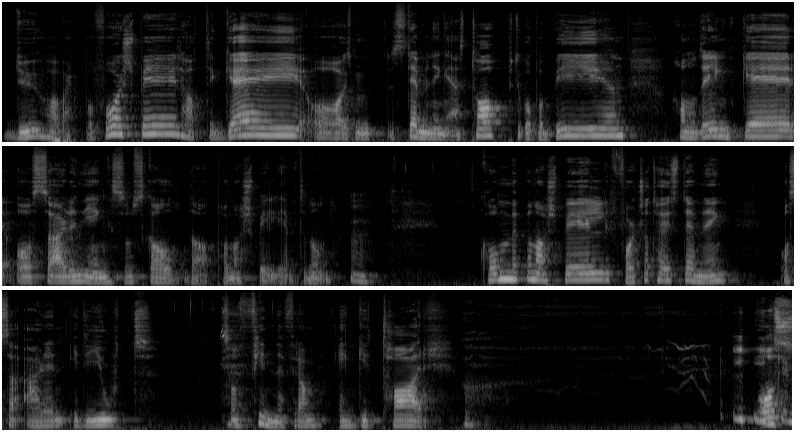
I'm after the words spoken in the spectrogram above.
Du har vært på vorspiel, hatt det gøy, og liksom, stemningen er topp. Du går på byen, har noen drinker, og så er det en gjeng som skal da på nachspiel hjem til noen. Kommer på nachspiel, fortsatt høy stemning, og så er det en idiot som finner fram en gitar. Og s-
